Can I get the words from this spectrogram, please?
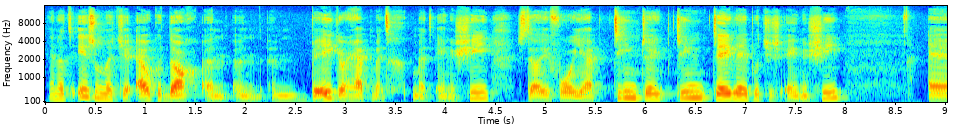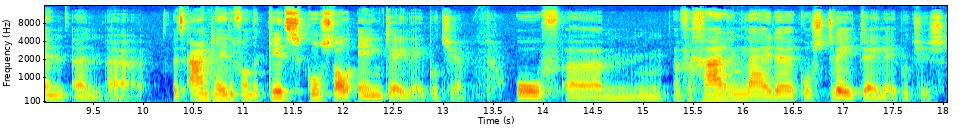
En dat is omdat je elke dag een, een, een beker hebt met, met energie. Stel je voor, je hebt 10, thee, 10 theelepeltjes energie. En een, uh, het aankleden van de kids kost al één theelepeltje. Of um, een vergadering leiden kost twee theelepeltjes.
